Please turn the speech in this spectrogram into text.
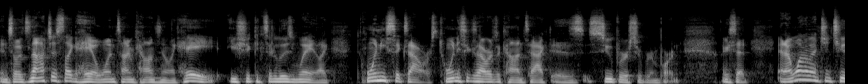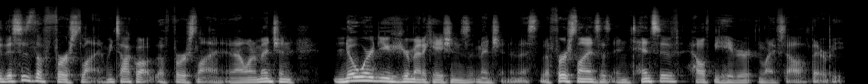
And so it's not just like, hey, a one-time counseling, like, hey, you should consider losing weight. Like 26 hours, 26 hours of contact is super, super important. Like I said, and I want to mention too, this is the first line. We talk about the first line, and I want to mention Nowhere do you hear medications mentioned in this. The first line says intensive health behavior and lifestyle therapy.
